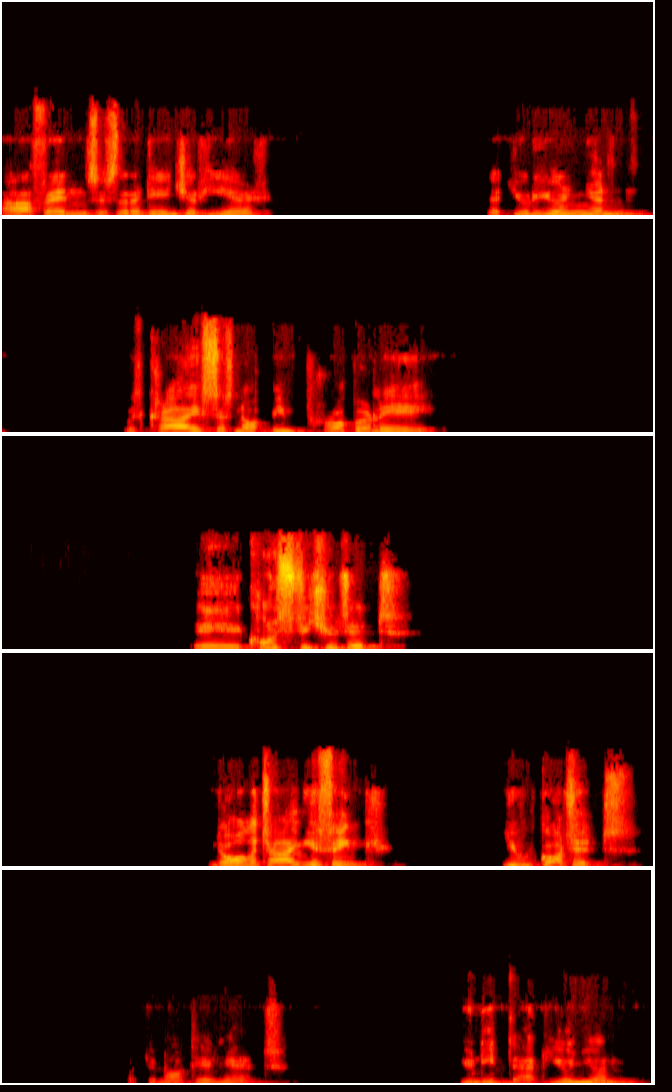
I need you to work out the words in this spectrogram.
Ah, friends, is there a danger here that your union with Christ has not been properly uh, constituted? And all the time you think you've got it, but you're not there yet. You need that union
